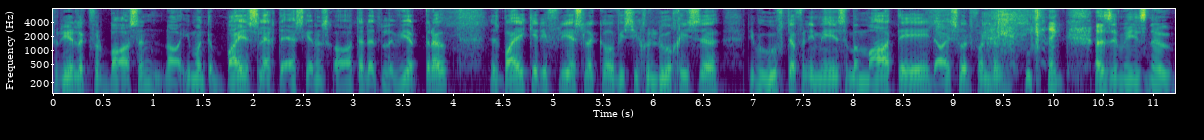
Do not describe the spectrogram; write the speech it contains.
redelik verbasend na iemand 'n baie slegte egskeiding gehad het dat hulle weer trou. Dis baie keer die vleeslike of die psigologiese, die behoefte van die mense om 'n maat te hê, daai soort van ding. Kyk, as 'n mens nou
